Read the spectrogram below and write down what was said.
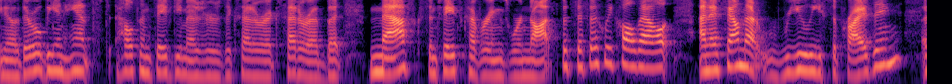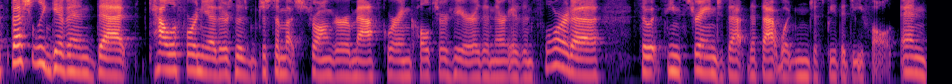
you know, there will be enhanced health and safety measures, et cetera, et cetera. But masks and face coverings were not specifically called out. And I found that really surprising, especially given that California, there's a, just a much stronger mask wearing culture here than there is in Florida. So it seems strange that, that that wouldn't just be the default. And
